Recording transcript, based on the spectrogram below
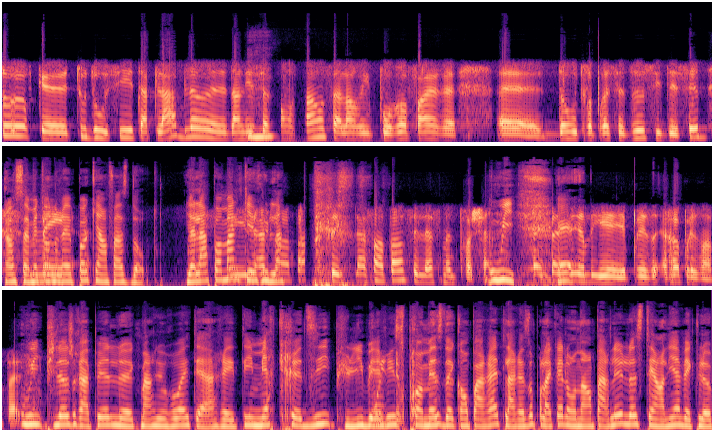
sûr que tout dossier est appelable dans les mhm. circonstances, alors il pourra faire euh, euh, d'autres procédures s'il décide. Non, ça m'étonnerait pas qu'il en fasse d'autres. Il a l'air pas mal quérulant. La sentence, c'est la semaine prochaine. Oui. C'est-à-dire euh, les représentations. Oui, puis là, je rappelle que Mario Roy a été arrêté mercredi, puis libéré sous promesse de comparaître. La raison pour laquelle on en parlait, là, c'était en lien avec le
